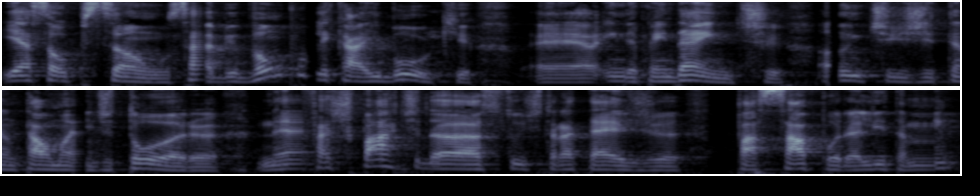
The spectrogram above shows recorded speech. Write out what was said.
e essa opção, sabe? Vamos publicar e-book é, independente antes de tentar uma editora, né? Faz parte da sua estratégia passar por ali também?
